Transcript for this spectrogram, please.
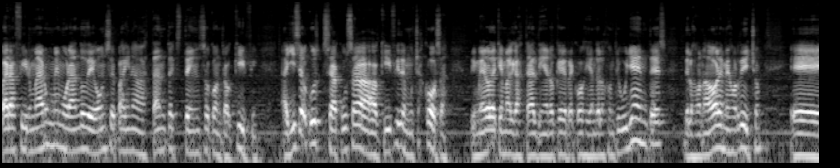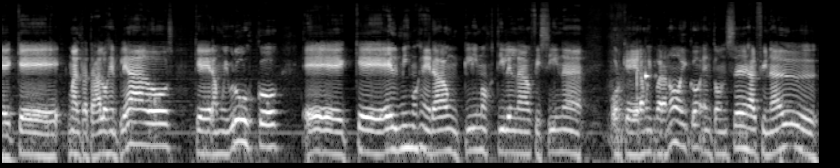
para firmar un memorando de 11 páginas bastante extenso contra O'Keefe. Allí se, acusa a O'Keefe de muchas cosas. Primero de que malgastaba el dinero que recogían de los contribuyentes, de los donadores, mejor dicho, eh, que maltrataba a los empleados, que era muy brusco, eh, que él mismo generaba un clima hostil en la oficina porque era muy paranoico. Entonces, al final,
